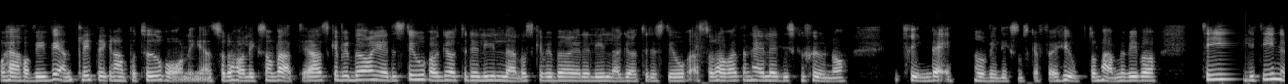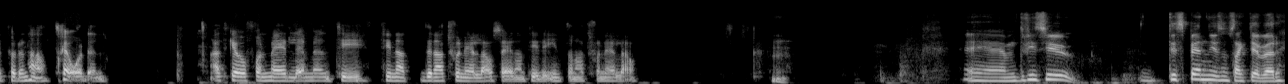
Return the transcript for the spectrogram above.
Och här har vi vänt lite grann på turordningen så det har liksom varit, ja ska vi börja i det stora och gå till det lilla eller ska vi börja i det lilla och gå till det stora? Så det har varit en hel del diskussioner kring det, hur vi liksom ska få ihop de här. Men vi var tidigt inne på den här tråden. Att gå från medlemmen till, till det nationella och sedan till det internationella. Mm. Eh, det finns ju, det spänner ju som sagt över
